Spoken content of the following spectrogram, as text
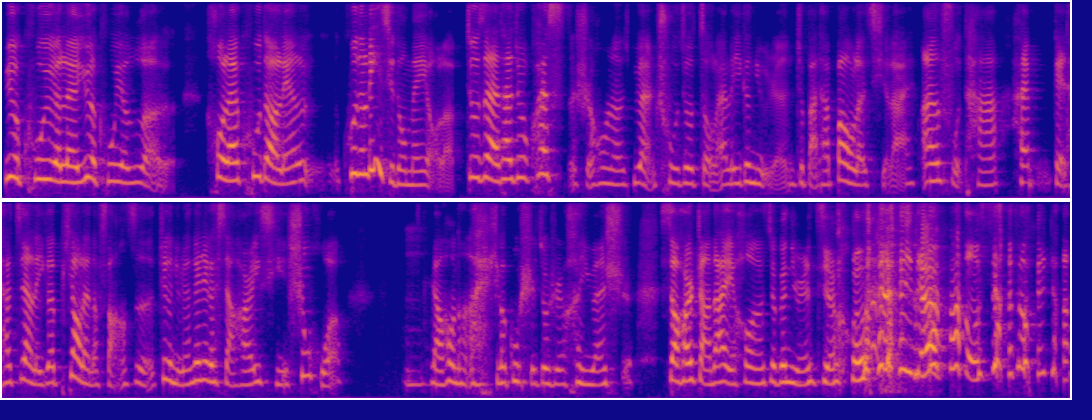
越哭越累，越哭越饿，后来哭到连。哭的力气都没有了，就在他就快死的时候呢，远处就走来了一个女人，就把他抱了起来，安抚他，还给他建了一个漂亮的房子。这个女人跟这个小孩一起生活，嗯，然后呢，哎，这个故事就是很原始。小孩长大以后呢，就跟女人结婚了，一点走向就非常，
